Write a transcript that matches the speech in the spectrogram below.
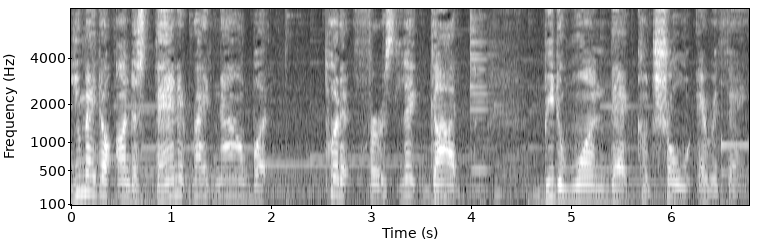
You may don't understand it right now, but put it first. Let God be the one that control everything.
